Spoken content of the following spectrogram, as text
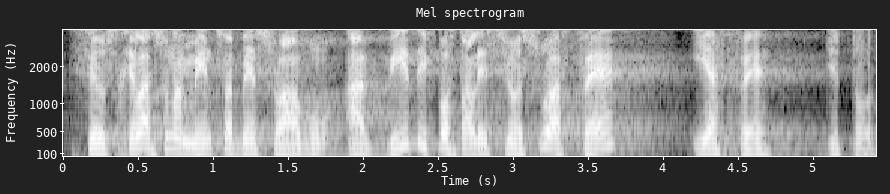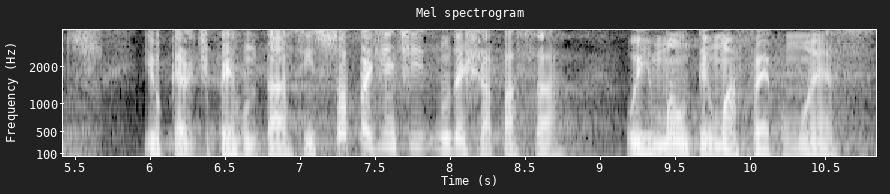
Seus relacionamentos abençoavam a vida e fortaleciam a sua fé e a fé de todos. Eu quero te perguntar assim, só para a gente não deixar passar: o irmão tem uma fé como essa?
